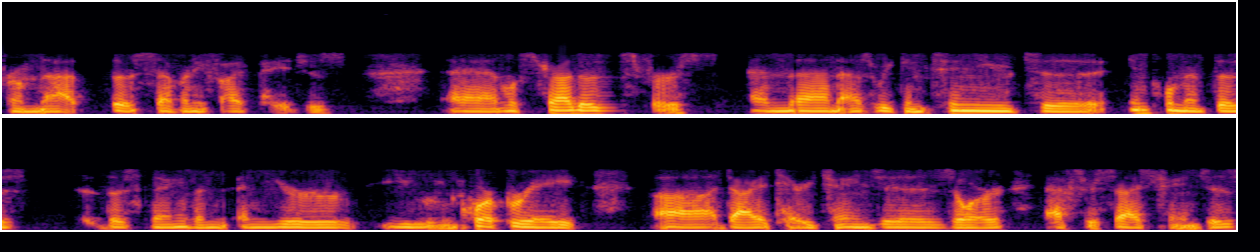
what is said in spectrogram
from that those 75 pages, and let's try those first. And then as we continue to implement those those things, and, and you're you incorporate uh, dietary changes or exercise changes,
